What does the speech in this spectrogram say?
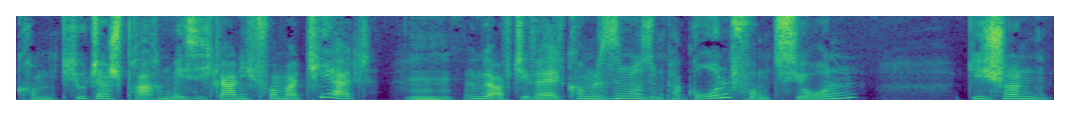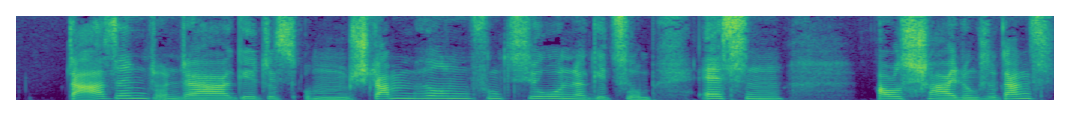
computersprachenmäßig gar nicht formatiert, mhm. wenn wir auf die Welt kommen. Das sind nur so ein paar Grundfunktionen, die schon da sind. Und da geht es um Stammhirnfunktion, da geht es um Essen, Ausscheidung, so ganz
